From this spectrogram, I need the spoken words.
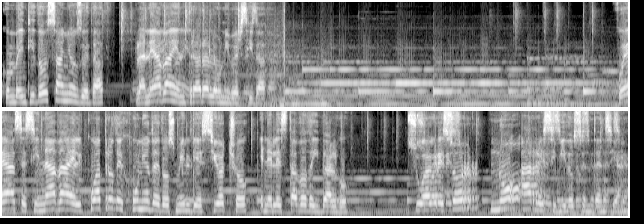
con 22 años de edad, planeaba entrar a la universidad. Fue asesinada el 4 de junio de 2018 en el estado de Hidalgo. Su agresor no ha recibido sentencia.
